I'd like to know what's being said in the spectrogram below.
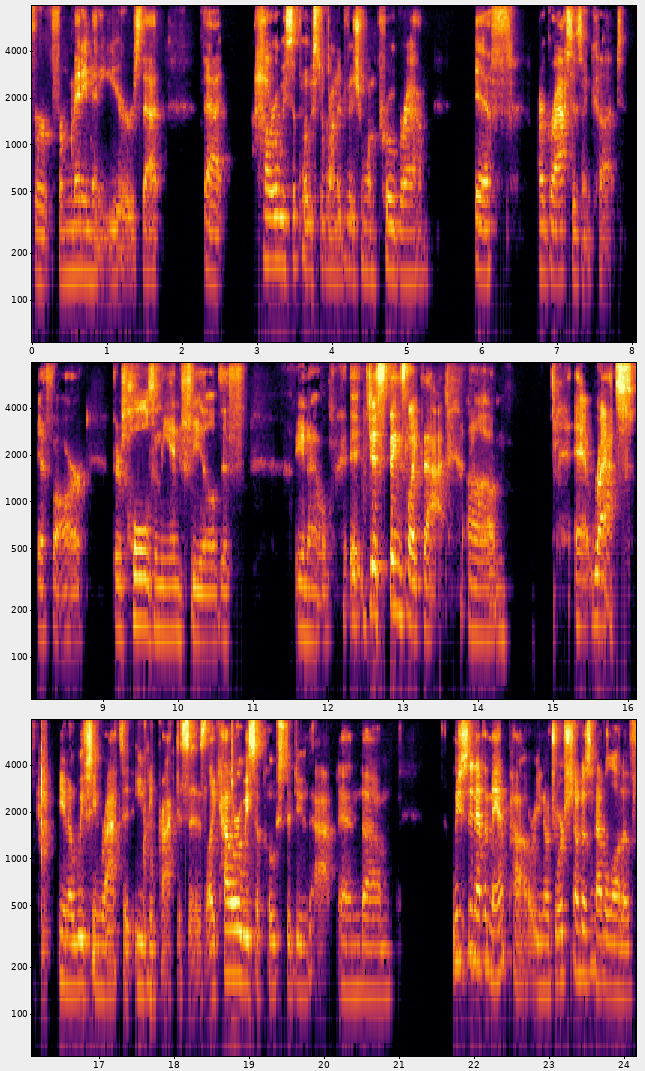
for for many many years. That that how are we supposed to run a Division One program if our grass isn't cut, if our there's holes in the infield, if you know, it, just things like that. Um, rats, you know, we've seen rats at evening practices. Like, how are we supposed to do that? And um, we just didn't have the manpower. You know, Georgetown doesn't have a lot of.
